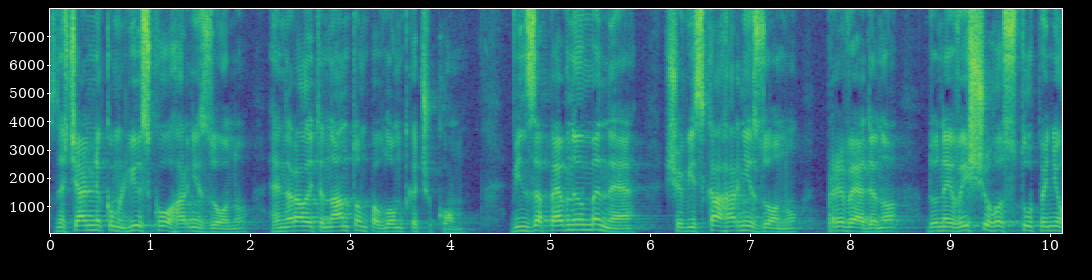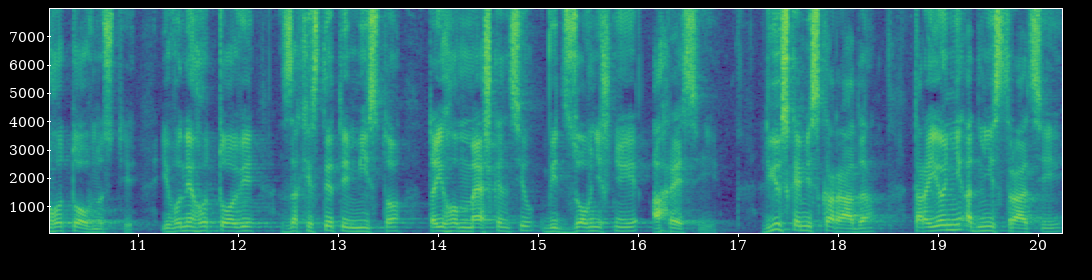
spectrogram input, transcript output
з начальником львівського гарнізону генерал-лейтенантом Павлом Ткачуком. Він запевнив мене, що війська гарнізону приведено до найвищого ступеню готовності, і вони готові захистити місто та його мешканців від зовнішньої агресії. Львівська міська рада та районні адміністрації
